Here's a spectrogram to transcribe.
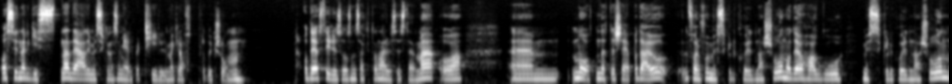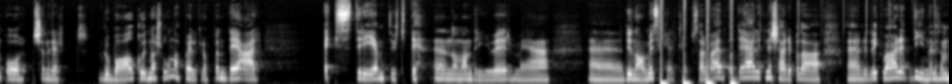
Og synergistene, det er de musklene som hjelper til med kraftproduksjonen. Og det styres jo som sagt av nervesystemet. Og um, måten dette skjer på, det er jo en form for muskelkoordinasjon. Og det å ha god muskelkoordinasjon og generelt global koordinasjon da, på hele kroppen, det er ekstremt viktig eh, når man driver med eh, dynamisk helkroppsarbeid. Og det er jeg litt nysgjerrig på da, eh, Ludvig. Hva er det, dine liksom,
